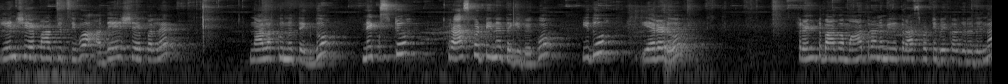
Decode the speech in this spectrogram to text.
ಏನು ಶೇಪ್ ಹಾಕಿರ್ತೀವೋ ಅದೇ ಶೇಪಲ್ಲೇ ನಾಲ್ಕನ್ನು ತೆಗೆದು ನೆಕ್ಸ್ಟು ಕ್ರಾಸ್ ಪಟ್ಟಿನ ತೆಗಿಬೇಕು. ಇದು ಎರಡು. ಫ್ರಂಟ್ ಭಾಗ ಮಾತ್ರ ನಮಗೆ ಕ್ರಾಸ್ ಪಟ್ಟಿ ಬೇಕಾಗಿರೋದ್ರಿಂದ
